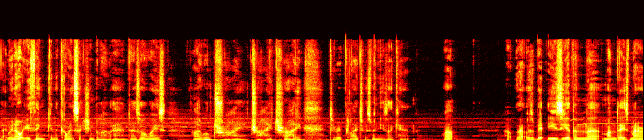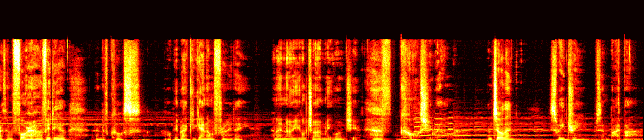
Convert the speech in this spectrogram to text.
Let me know what you think in the comment section below, and as always, I will try, try, try to reply to as many as I can. Well, Hope that was a bit easier than uh, Monday's marathon four hour video. And of course, I'll be back again on Friday. And I know you'll join me, won't you? Of course you will. Until then, sweet dreams and bye bye.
